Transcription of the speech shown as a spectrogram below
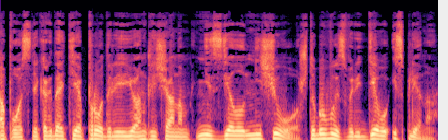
а после, когда те продали ее англичанам, не сделал ничего, чтобы вызволить деву из плена.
